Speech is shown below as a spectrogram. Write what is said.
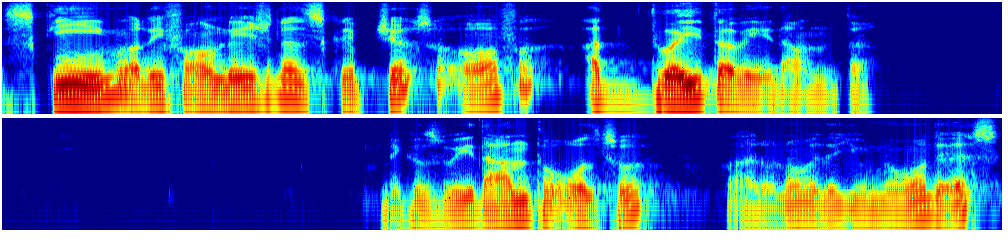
scheme or the foundational scriptures of Advaita Vedanta. Because Vedanta also, I don't know whether you know this,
